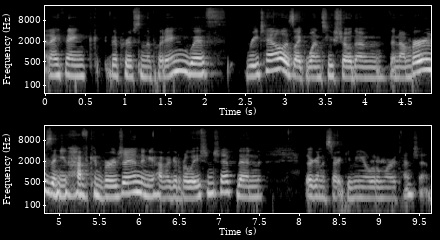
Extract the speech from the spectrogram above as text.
And I think the proof's in the pudding with retail is like once you show them the numbers and you have conversion and you have a good relationship, then they're going to start giving you a little more attention.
